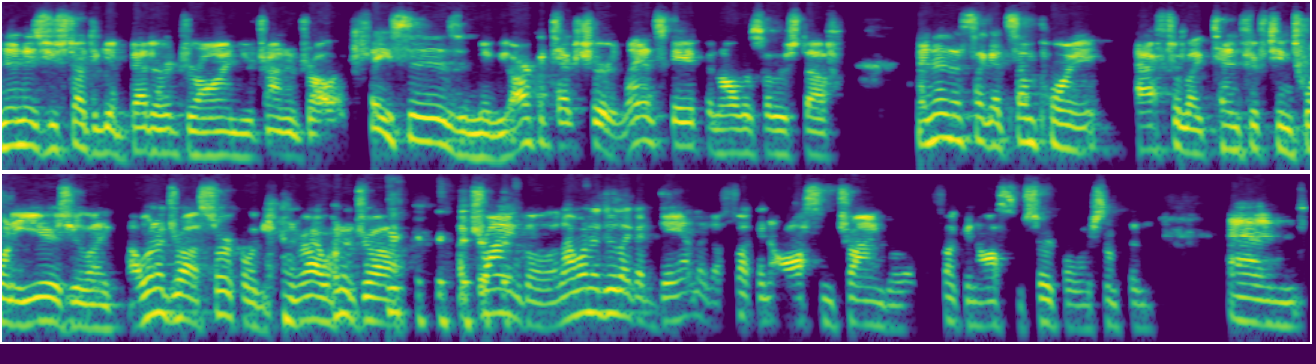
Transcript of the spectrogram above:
And then as you start to get better at drawing, you're trying to draw like faces and maybe architecture and landscape and all this other stuff. And then it's like at some point after like 10, 15, 20 years, you're like, I want to draw a circle again, or I want to draw a triangle. And I want to do like a dance, like a fucking awesome triangle, like a fucking awesome circle or something. And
